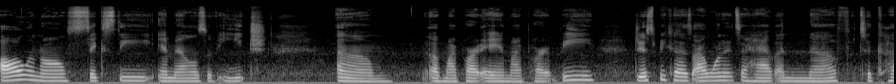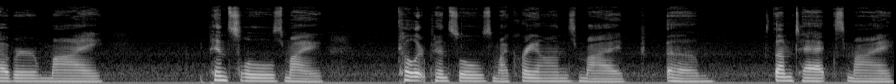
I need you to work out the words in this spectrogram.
all in all 60 mLs of each. Um, of my part A and my part B just because I wanted to have enough to cover my pencils, my colored pencils, my crayons, my um, thumbtacks, my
